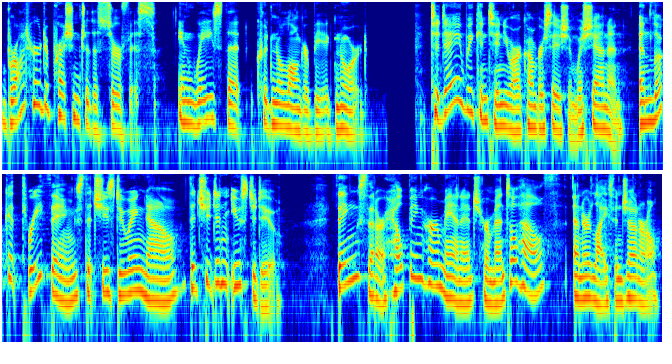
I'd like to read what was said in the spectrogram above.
brought her depression to the surface in ways that could no longer be ignored. Today, we continue our conversation with Shannon and look at three things that she's doing now that she didn't used to do. Things that are helping her manage her mental health and her life in general.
